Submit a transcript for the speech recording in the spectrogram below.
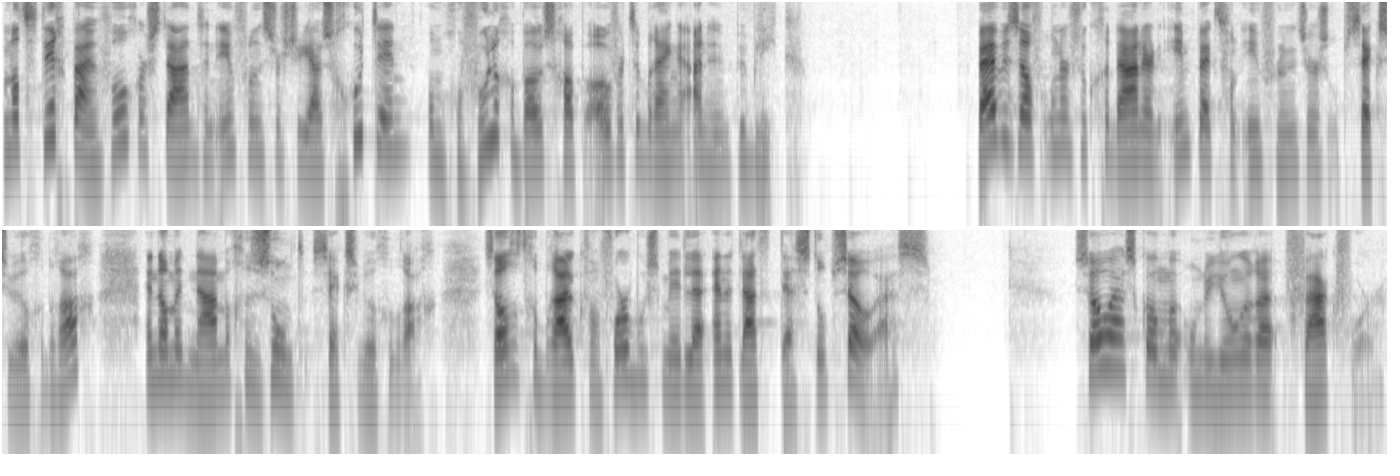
Omdat ze dicht bij hun volgers staan, zijn influencers er juist goed in om gevoelige boodschappen over te brengen aan hun publiek. Wij hebben zelf onderzoek gedaan naar de impact van influencers op seksueel gedrag en dan met name gezond seksueel gedrag, zoals het gebruik van voorboesmiddelen en het laten testen op SOA's. SOA's komen onder jongeren vaak voor.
